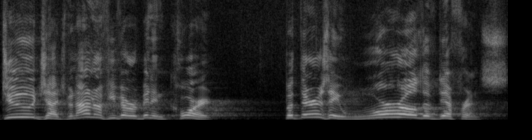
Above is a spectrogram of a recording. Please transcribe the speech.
do judgment. I don't know if you've ever been in court, but there is a world of difference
